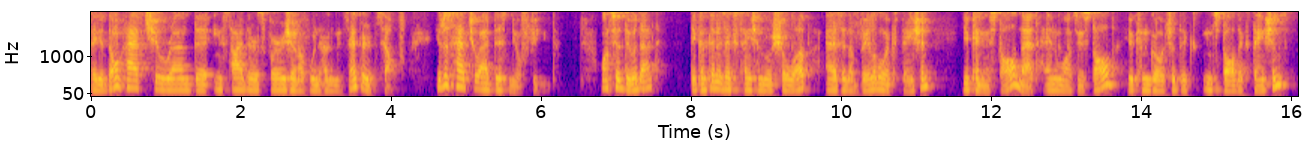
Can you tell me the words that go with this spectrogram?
that you don't have to run the insiders version of Windows Admin Center itself. You just have to add this new feed. Once you do that, the containers extension will show up as an available extension. You can install that, and once installed, you can go to the installed extensions,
